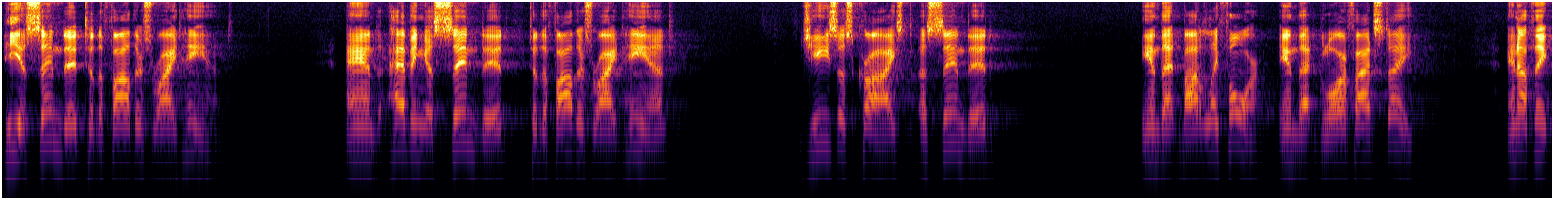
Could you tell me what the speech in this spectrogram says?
He ascended to the Father's right hand. And having ascended to the Father's right hand, Jesus Christ ascended in that bodily form, in that glorified state. And I think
